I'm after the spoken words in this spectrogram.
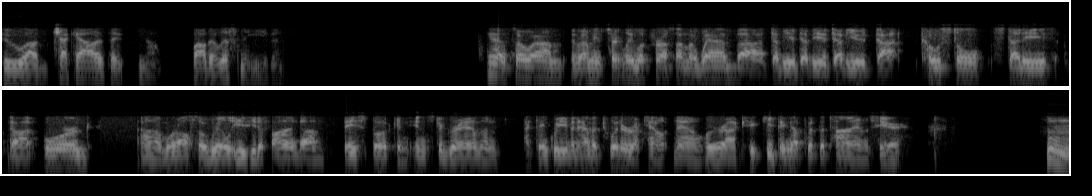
to um, check out as they, you know, while they're listening, even. Yeah, so um, I mean, certainly look for us on the web, uh, www.coastalstudies.org. Um, we're also real easy to find on Facebook and Instagram, and I think we even have a Twitter account now. We're uh, keeping up with the times here. Hmm.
